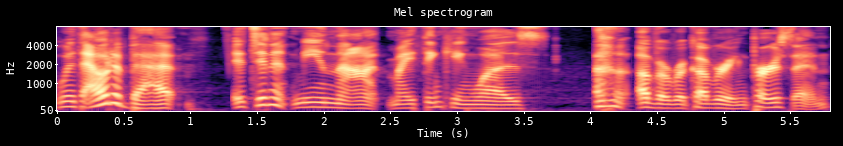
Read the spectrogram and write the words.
without a bet, it didn't mean that my thinking was of a recovering person.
